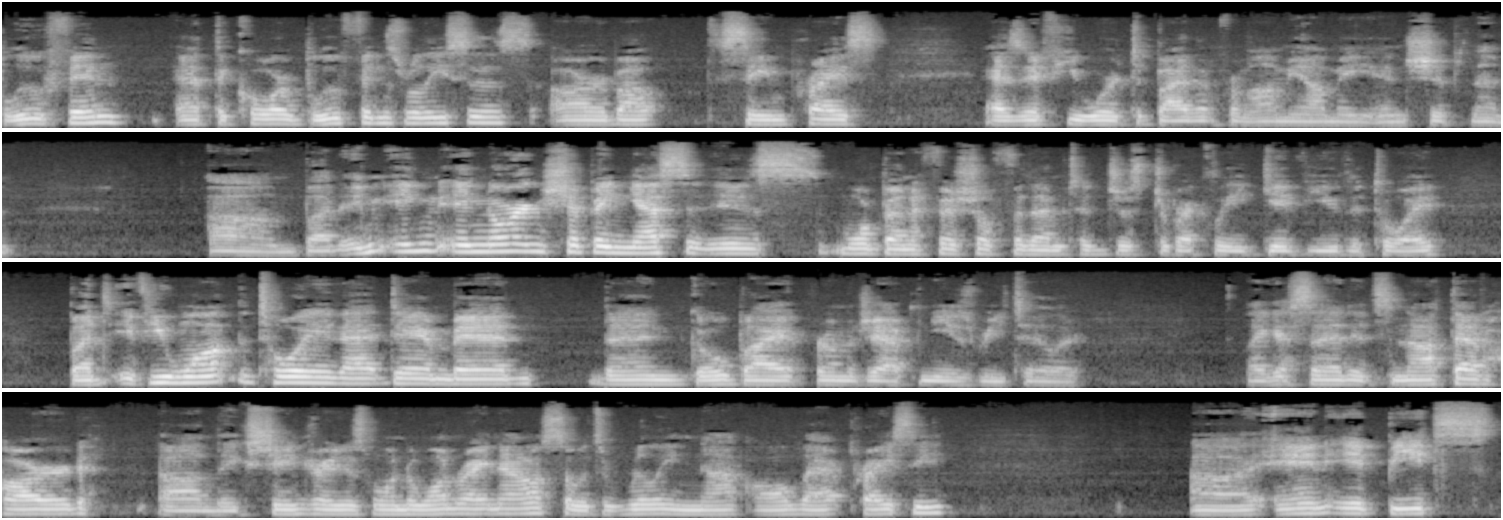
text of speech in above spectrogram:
Bluefin. At the core, Bluefin's releases are about the same price as if you were to buy them from AmiAmi and ship them. Um, but in, in, ignoring shipping, yes, it is more beneficial for them to just directly give you the toy. But if you want the toy that damn bad, then go buy it from a Japanese retailer. Like I said, it's not that hard. Um, the exchange rate is one to one right now, so it's really not all that pricey. Uh, and it beats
